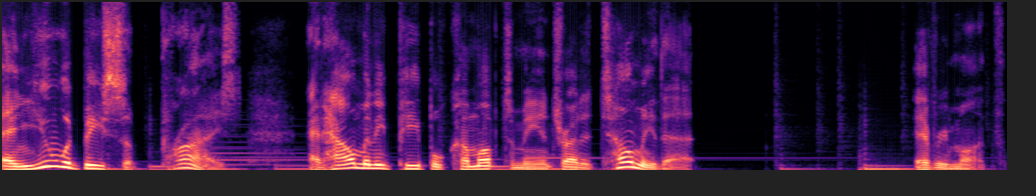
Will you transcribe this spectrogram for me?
And you would be surprised at how many people come up to me and try to tell me that every month.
